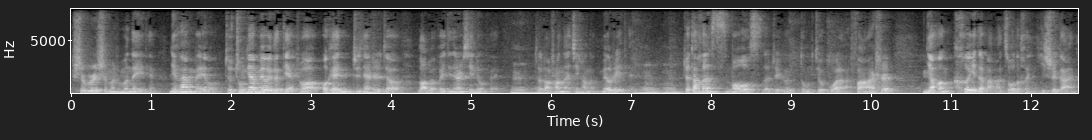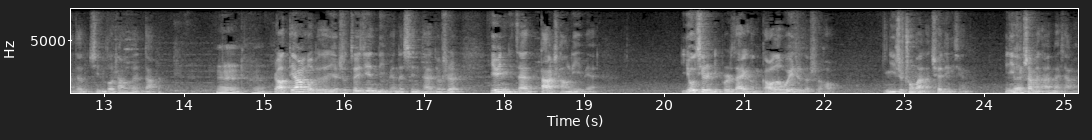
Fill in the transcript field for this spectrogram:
是不是什么什么那一天？你看没有，就中间没有一个点说，OK，你之前是叫老刘飞，今天是新刘飞，嗯，就老少男新少男，没有这一天，嗯嗯，就他很 smooth 的这个东西就过来了，反而是你要很刻意的把它做的很仪式感，你的心理落差会很大。嗯嗯，然后第二个，我觉得也是最近里面的心态，就是因为你在大厂里面，尤其是你不是在一个很高的位置的时候，你是充满了确定性的，你听上面的安排下来。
